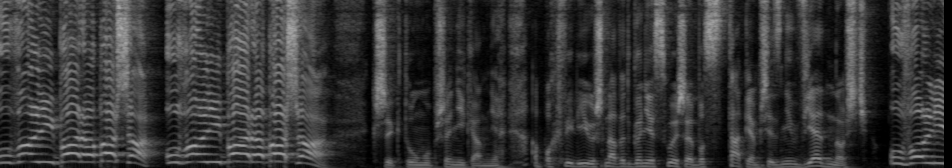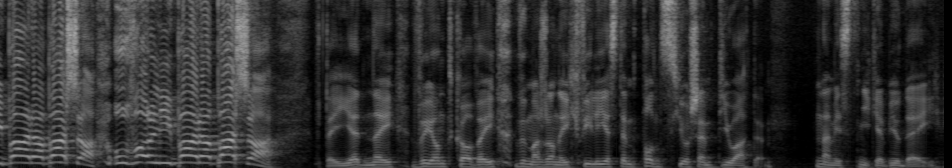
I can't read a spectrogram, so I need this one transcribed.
Uwolnij Barabasza! Uwolnij Barabasza! Krzyk tłumu przenika mnie, a po chwili już nawet go nie słyszę, bo stapiam się z nim w jedność. Uwolnij Barabasza! Uwolnij Barabasza! W tej jednej, wyjątkowej, wymarzonej chwili jestem Poncjuszem Piłatem, namiestnikiem Judei.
